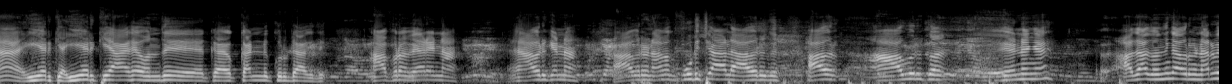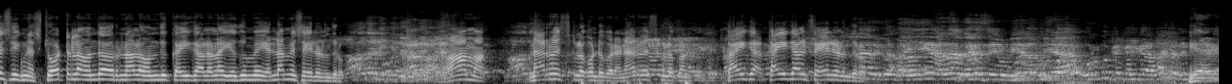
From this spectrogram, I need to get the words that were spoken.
ஆ இயற்கையாக இயற்கையாக வந்து க கண் குருட்டாகுது. அப்புறம் வேற என்ன? அவருக்கு என்ன? அவர் நமக்கு பிடிச்ச ஆள் அவருக்கு அவர் அவருக்கு என்னங்க? அதாவது வந்துங்க அவருக்கு நர்வஸ் வீக்னஸ் டோட்டலாக வந்து அவர்னால வந்து கை காலெல்லாம் எதுவுமே எல்லாமே செயலிழந்துடும் ஆமாம் நர்வஸ்குள்ளே கொண்டு போகிறேன் நர்வஸ்குள்ளே கொண்டு கை கை கால் செயலிழந்துடும் ஏ,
